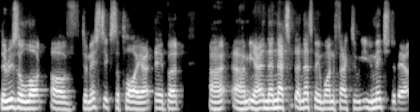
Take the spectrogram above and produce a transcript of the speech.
there is a lot of domestic supply out there, but uh, um, yeah, and then that's and that's been one factor you mentioned about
